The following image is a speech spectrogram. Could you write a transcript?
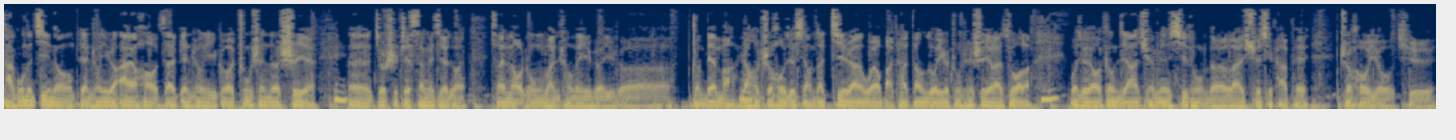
打工的技能变成一个爱好，再变成一个终身的事业。嗯，就是这三个阶段在脑中完成了一个一个转变吧。然后之后就想，那既然我要把它当做一个终身事业来做了，我就要更加全面系统的来学习咖啡。之后又去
